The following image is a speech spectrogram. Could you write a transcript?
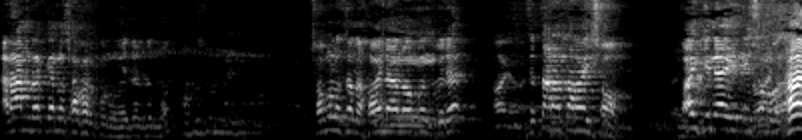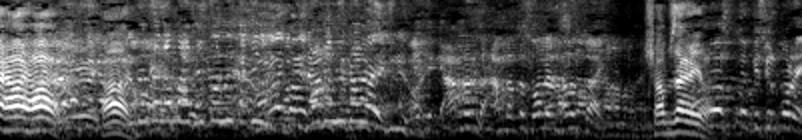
আর আমরা কেন সাফার করব এটার জন্য? সমালোচনা হয় না নগজ বেড়ে যে তারা তারাই সব। হয় কিনা এই হয় হয় হয় হয়। আমরা তো- আমরা তো দলের ভালো চাই। সব জায়গায় সমস্ত কিছুর পরে।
